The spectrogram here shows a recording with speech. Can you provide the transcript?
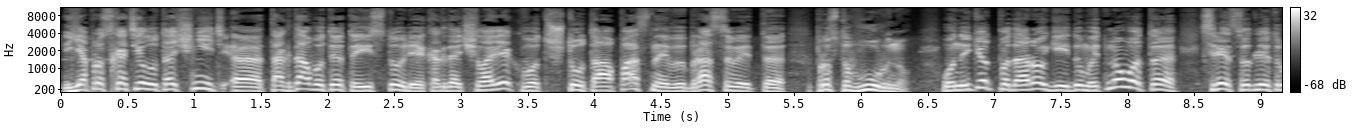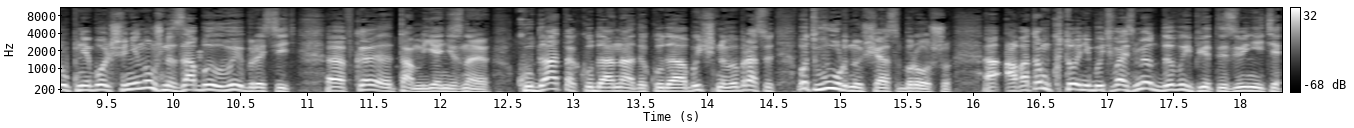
Я просто хотел уточнить, э, тогда вот эта история, когда человек вот что-то опасное выбрасывает э, просто в урну. Он идет по дороге и думает, ну вот э, средства для труп мне больше не нужно, забыл выбросить в, там, я не знаю, куда-то, куда надо, куда обычно выбрасывать. Вот в урну сейчас брошу. А, а потом кто-нибудь возьмет да выпьет, извините.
